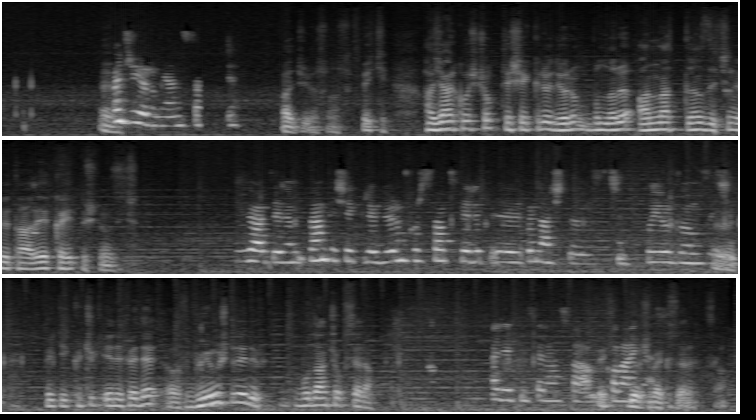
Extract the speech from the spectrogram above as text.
Evet. Acıyorum yani sadece. acıyorsunuz. Peki. Hacer Koç çok teşekkür ediyorum bunları anlattığınız için ve tarihe kayıt düştüğünüz için. Rica ederim. Ben teşekkür ediyorum. Fırsat verip e, ön açtığınız için, buyurduğunuz için. Evet. Peki küçük Elif'e de büyümüştür Elif. Buradan çok selam. Aleykümselam. Sağ olun. Peki Kolay gelsin. görüşmek üzere. Sağ olun.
